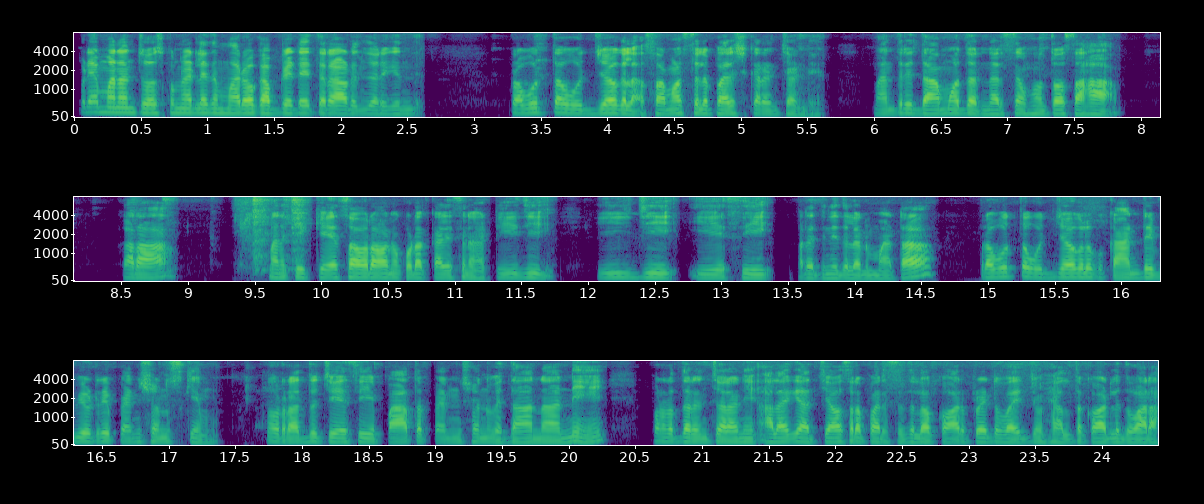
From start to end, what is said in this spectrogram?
ఇప్పుడే మనం చూసుకున్నట్లయితే మరొక అప్డేట్ అయితే రావడం జరిగింది. ప్రభుత్వ ఉద్యోగుల సమస్యలు పరిష్కరించండి. మంత్రి దామోదర్ నరసింహంతో సహా కరా మనకి కేశవరావును కూడా కలిసిన టీజీ ఈజీఏసీ ప్రతినిధులు అనమాట ప్రభుత్వ ఉద్యోగులకు కాంట్రిబ్యూటరీ పెన్షన్ స్కీమ్ రద్దు చేసి పాత పెన్షన్ విధానాన్ని పునరుద్ధరించాలని అలాగే అత్యవసర పరిస్థితుల్లో కార్పొరేట్ వైద్యం హెల్త్ కార్డుల ద్వారా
